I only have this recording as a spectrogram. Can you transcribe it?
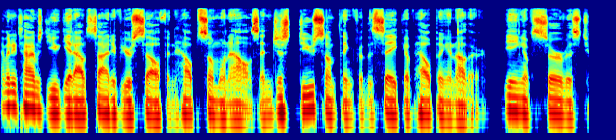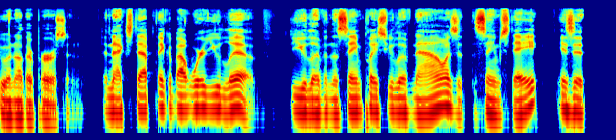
How many times do you get outside of yourself and help someone else and just do something for the sake of helping another, being of service to another person? The next step, think about where you live. Do you live in the same place you live now? Is it the same state? Is it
